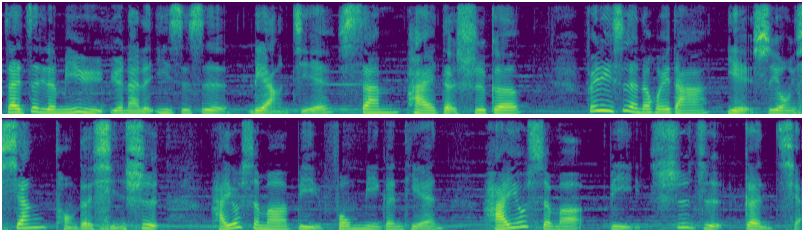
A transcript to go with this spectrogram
在这里的谜语，原来的意思是两节三拍的诗歌。菲利士人的回答也是用相同的形式。还有什么比蜂蜜更甜？还有什么比狮子更强？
